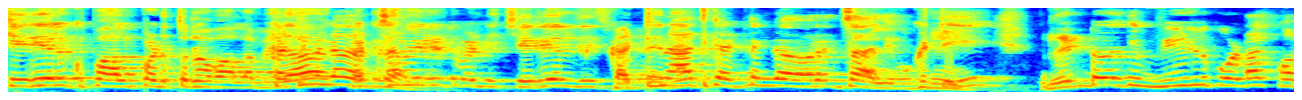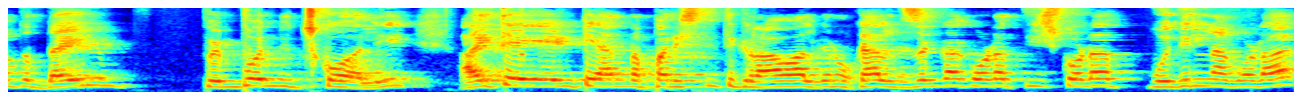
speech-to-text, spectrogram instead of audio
చర్యలకు పాల్పడుతున్న వాళ్ళ మీద కఠినమైనటువంటి చర్యలు కఠినాతి కఠినంగా వివరించాలి. ఒకటి రెండోది వీళ్ళు కూడా కొంత ధైర్యం పెంపొందించుకోవాలి. అయితే ఏంటి అన్న పరిస్థితికి రావాలి. కానీ ఒకవేళ నిజంగా కూడా తీసుకోడా వదిలినా కూడా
